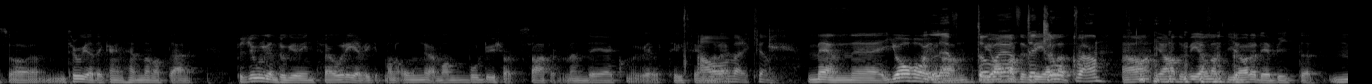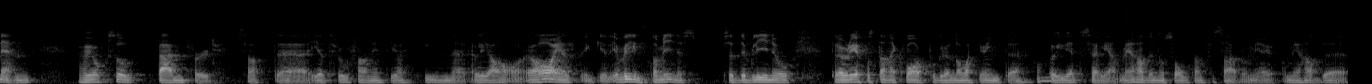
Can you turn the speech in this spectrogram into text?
så eh, tror jag det kan hända något där. Personligen tog jag in Traoré, vilket man ångrar. Man borde ju kört Sarr, men det kommer vi väl till senare. Ja, verkligen. Men eh, jag har ju han. Och jag hade velat, va? ja, jag hade velat göra det bytet. Men jag har ju också Bamford. Så att eh, jag tror fan inte jag hinner. Eller jag har, jag har helt enkelt, jag vill inte ta minus. Så att det blir nog, Traoré får stanna kvar på grund av att jag inte har möjlighet att sälja. Men jag hade nog sålt han för Sarr om jag, om jag hade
